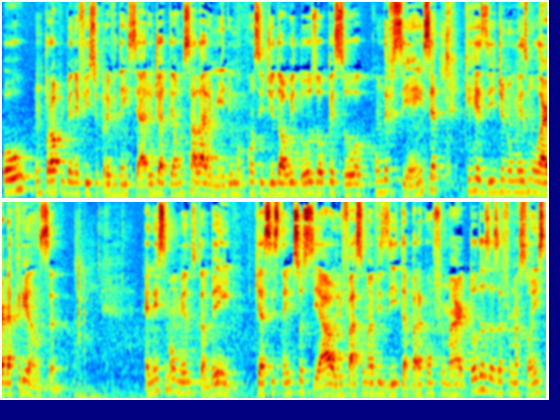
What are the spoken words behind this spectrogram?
ou um próprio benefício previdenciário de até um salário mínimo concedido ao idoso ou pessoa com deficiência que reside no mesmo lar da criança. É nesse momento também que a assistente social lhe faça uma visita para confirmar todas as afirmações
